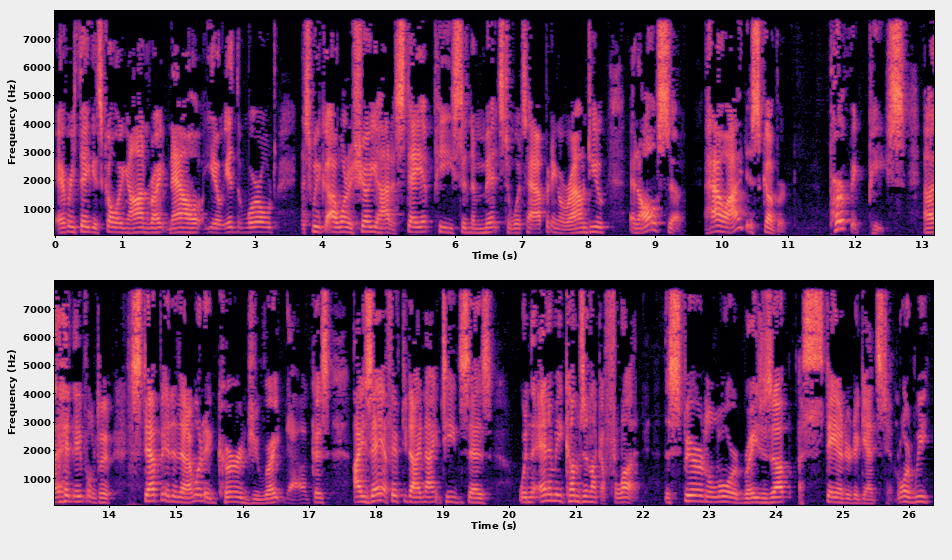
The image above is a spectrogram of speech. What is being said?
Everything is going on right now, you know, in the world. This week, I want to show you how to stay at peace in the midst of what's happening around you and also how I discovered perfect peace. Uh, and able to step into that. I want to encourage you right now because Isaiah 59:19 says, when the enemy comes in like a flood, the Spirit of the Lord raises up a standard against him. Lord, we,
